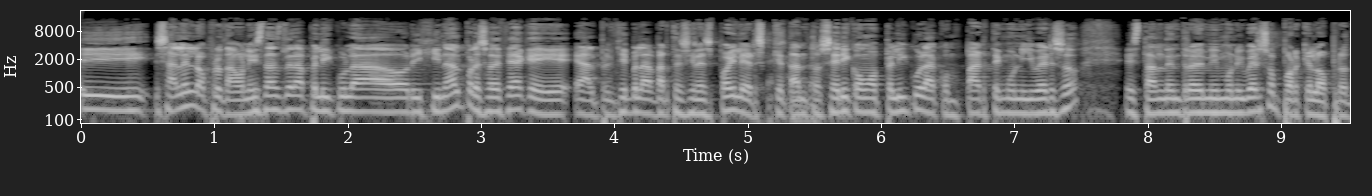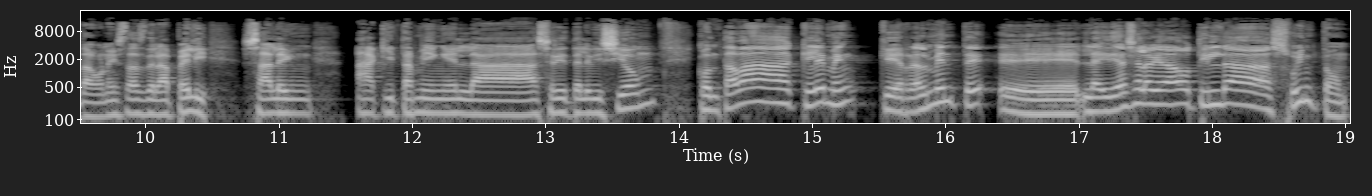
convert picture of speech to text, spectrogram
Y salen los protagonistas de la película original, por eso decía que al principio la parte sin spoilers, que tanto serie como película comparten universo, están dentro del mismo universo, porque los protagonistas de la peli salen aquí también en la serie de televisión. Contaba Clemen que realmente eh, la idea se la había dado Tilda Swinton,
